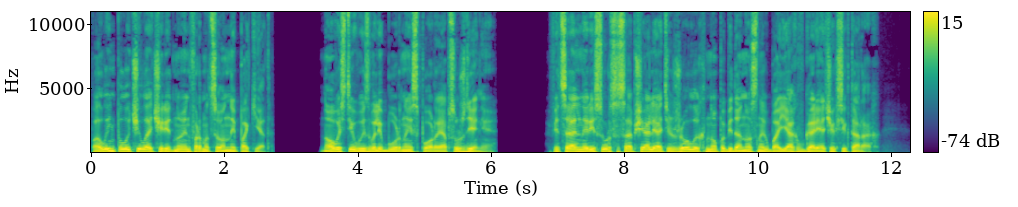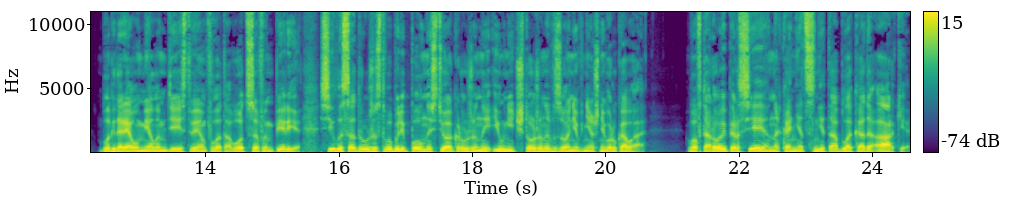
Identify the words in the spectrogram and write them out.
Полынь получила очередной информационный пакет. Новости вызвали бурные споры и обсуждения. Официальные ресурсы сообщали о тяжелых, но победоносных боях в горячих секторах. Благодаря умелым действиям флотоводцев империи, силы Содружества были полностью окружены и уничтожены в зоне внешнего рукава. Во второй Персея, наконец, снята блокада арки.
